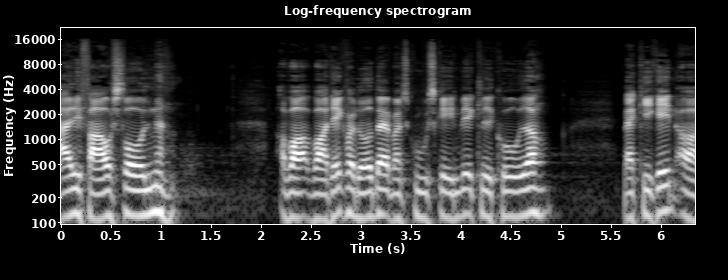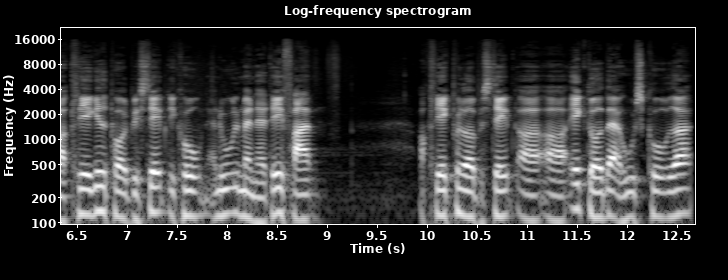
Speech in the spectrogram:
dejligt farvestrålende, og hvor, hvor det ikke var noget med, at man skulle huske indviklede koder. Man gik ind og klikkede på et bestemt ikon, og nu ville man have det frem, og klikke på noget bestemt, og, og ikke noget med at huske koder.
